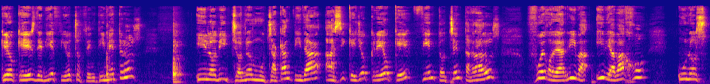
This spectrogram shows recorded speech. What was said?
Creo que es de 18 centímetros. Y lo dicho, no es mucha cantidad. Así que yo creo que 180 grados, fuego de arriba y de abajo, unos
